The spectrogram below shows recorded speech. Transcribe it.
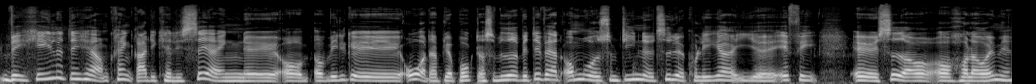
Ved hele det her omkring radikaliseringen øh, og, og hvilke ord, der bliver brugt osv., vil det være et område, som dine tidligere kolleger i øh, FE øh, sidder og, og holder øje med?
